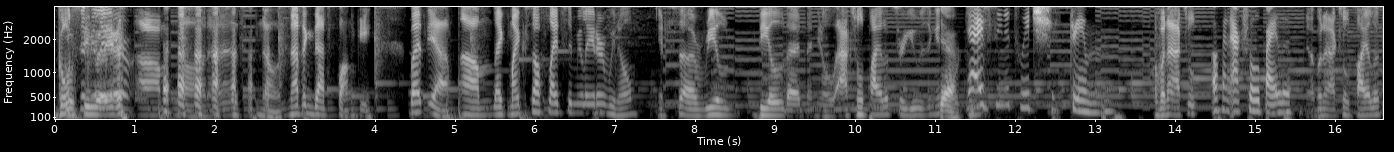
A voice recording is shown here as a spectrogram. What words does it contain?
Goat Simulator. um, no, no, that's, no, nothing that funky. But yeah, um, like Microsoft Flight Simulator, we know it's a real deal that you know actual pilots are using it. Yeah. for Yeah, I've seen a Twitch stream of an actual of an actual pilot. of an actual pilot.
